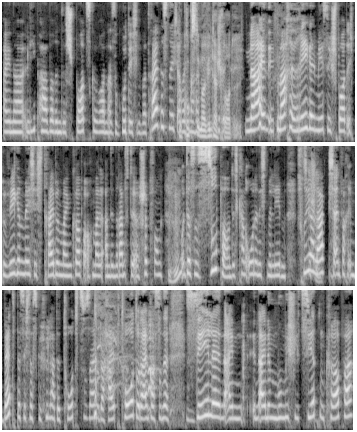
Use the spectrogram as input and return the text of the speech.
einer Liebhaberin des Sports geworden. Also gut, ich übertreibe es nicht, Du aber ich guckst mache, immer Wintersport. Nein, ich mache regelmäßig Sport. Ich bewege mich, ich treibe meinen Körper auch mal an den Rand der Erschöpfung. Mhm. Und das ist super und ich kann ohne nicht mehr leben. Früher lag ich einfach im Bett, bis ich das Gefühl hatte, tot zu sein oder halbtot oder einfach so eine Seele in, ein, in einem mumifizierten Körper.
